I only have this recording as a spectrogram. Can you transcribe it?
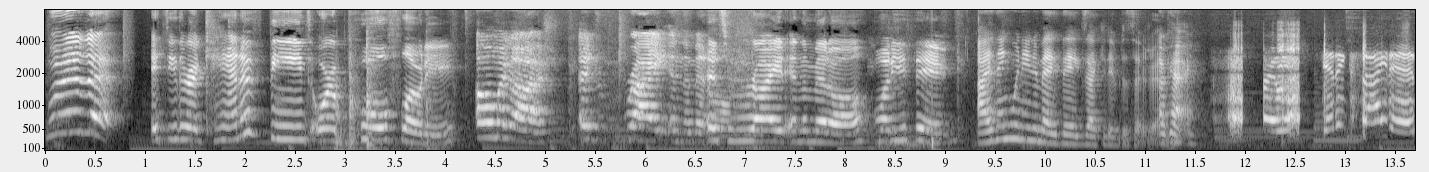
What is it? It's either a can of beans or a pool floaty. Oh my gosh, it's right in the middle. It's right in the middle. What do you think? I think we need to make the executive decision. Okay. Get excited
